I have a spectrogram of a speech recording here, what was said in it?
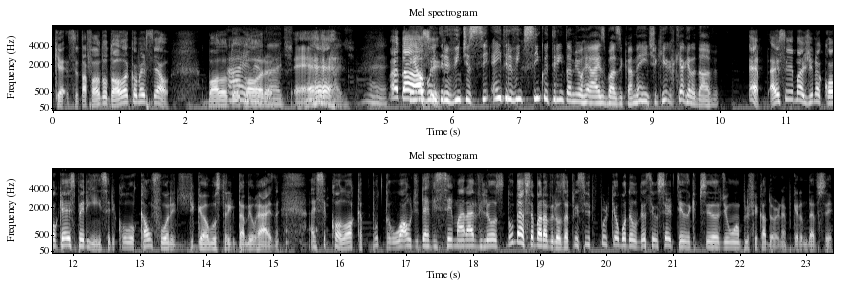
Que é, você tá falando do dólar comercial. Bola do ah, é dólar. É verdade, é. é verdade. É. Mas dá, Tem algo assim, entre, 20, entre 25 e 30 mil reais, basicamente, que, que é agradável. É, aí você imagina qual que é a experiência de colocar um fone de, digamos, 30 mil reais, né? Aí você coloca, puta, o áudio deve ser maravilhoso. Não deve ser maravilhoso a princípio, porque o modelo desse tenho certeza que precisa de um amplificador, né? Porque ele não deve ser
